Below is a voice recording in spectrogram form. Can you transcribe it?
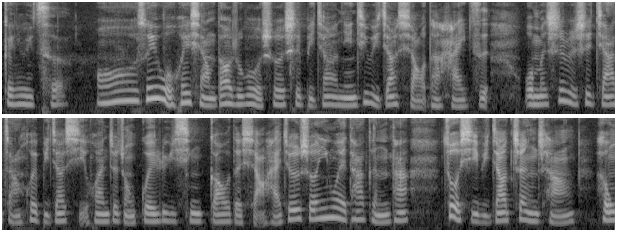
跟预测。哦，所以我会想到，如果说是比较年纪比较小的孩子，我们是不是家长会比较喜欢这种规律性高的小孩？就是说，因为他可能他作息比较正常、很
